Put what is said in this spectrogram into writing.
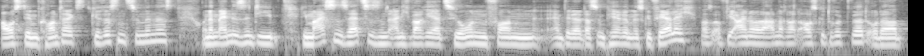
aus dem Kontext gerissen zumindest. Und am Ende sind die, die meisten Sätze sind eigentlich Variationen von entweder das Imperium ist gefährlich, was auf die eine oder andere Art ausgedrückt wird, oder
